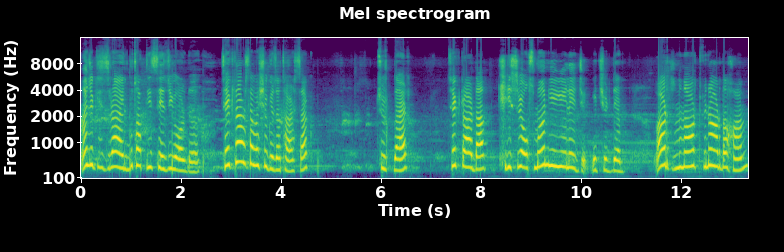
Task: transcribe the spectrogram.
Ancak İsrail bu taktiği seziyordu. Tekrar savaşa göz atarsak Türkler tekrardan Kilis ve Osmaniye'yi ele geçirdi. Ardından Artvin, Ardahan,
